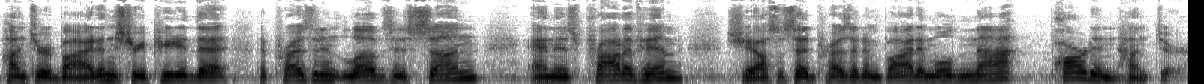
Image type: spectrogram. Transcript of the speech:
Hunter Biden. She repeated that the president loves his son and is proud of him. She also said President Biden will not pardon Hunter.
